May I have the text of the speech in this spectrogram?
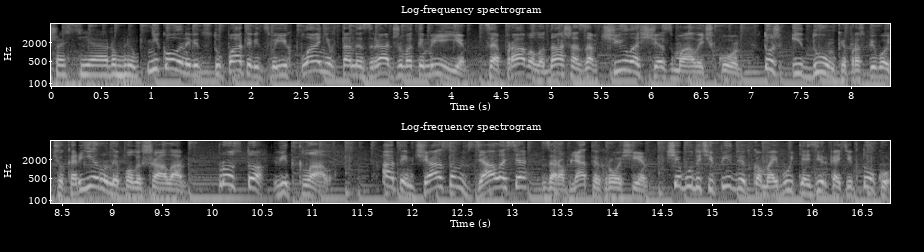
щось я роблю. Ніколи не відступати від своїх планів та не зраджувати мрії. Це правило Даша завчила ще з маличку. Тож і думки про співочу кар'єру не полишала, просто відклала. А тим часом взялася заробляти гроші. Ще будучи підлітком, майбутня зірка Тіктоку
